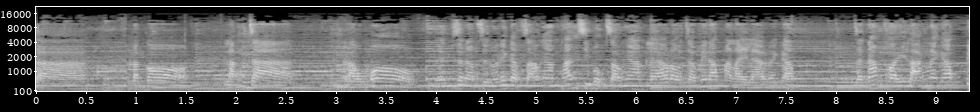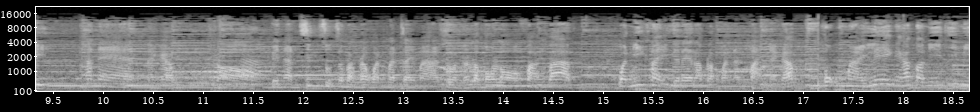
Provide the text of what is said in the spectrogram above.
จะแล้วก็หลังจากเรามอบเงินสนับสนุนให้กับสาวงามทั้ง 16 สาวงามแล้วเราจะไม่รับอะไรแล้วนะครับ จะนับถอยหลังนะครับ ปิดคะแนนนะครับก็เป็นอันสิ้นสุดสำหรับรางวัลปันใจมหาชนแล้วเรามารอฟังว่า วันนี้ใครจะได้รับรางวัลนั้นไปนะครับหกหมายเลขนะครับ ตอนนี้ที่มี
